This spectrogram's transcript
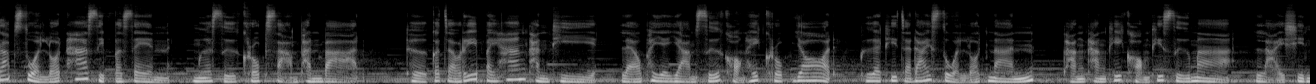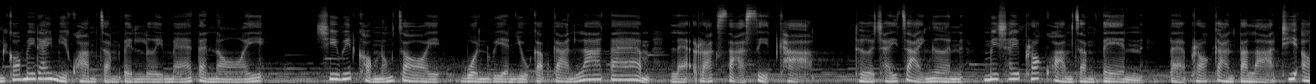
รับส่วนลด 50%เมื่อซื้อครบ 3,000 บาท เธอก็จะรีบไปห้างทันที แล้วพยายามซื้อของให้ครบยอด เพื่อที่จะได้ส่วนลดนั้น ทั้งทั้งที่ของที่ซื้อมา หลายชิ้นก็ไม่ได้มีความจำเป็นเลยแม้แต่น้อย ชีวิตของน้องจอยวนเวียนอยู่กับการล่าแต้มและรักษาสิทธิ์ค่ะ เธอใช้จ่ายเงินไม่ใช่เพราะความจำเป็น แต่เพราะการตลาดที่เอา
